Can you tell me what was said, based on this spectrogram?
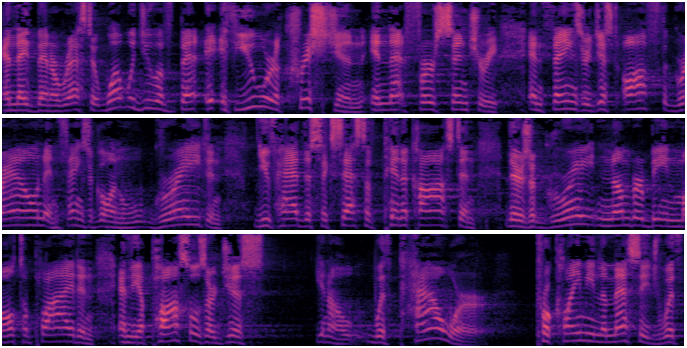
And they've been arrested. What would you have been, if you were a Christian in that first century and things are just off the ground and things are going great and you've had the success of Pentecost and there's a great number being multiplied and, and the apostles are just, you know, with power proclaiming the message with,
